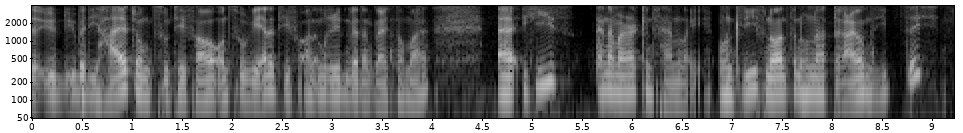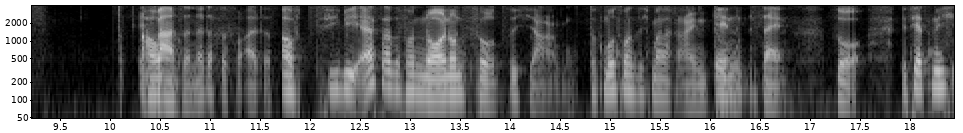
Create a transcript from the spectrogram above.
über die Haltung zu TV und zu Reality vor allem reden wir dann gleich nochmal, äh, hieß An American Family und lief 1973 Ist auf- Wahnsinn, ne, dass das so alt ist. auf CBS, also von 49 Jahren. Das muss man sich mal reintun. Insane. So. Ist jetzt nicht,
